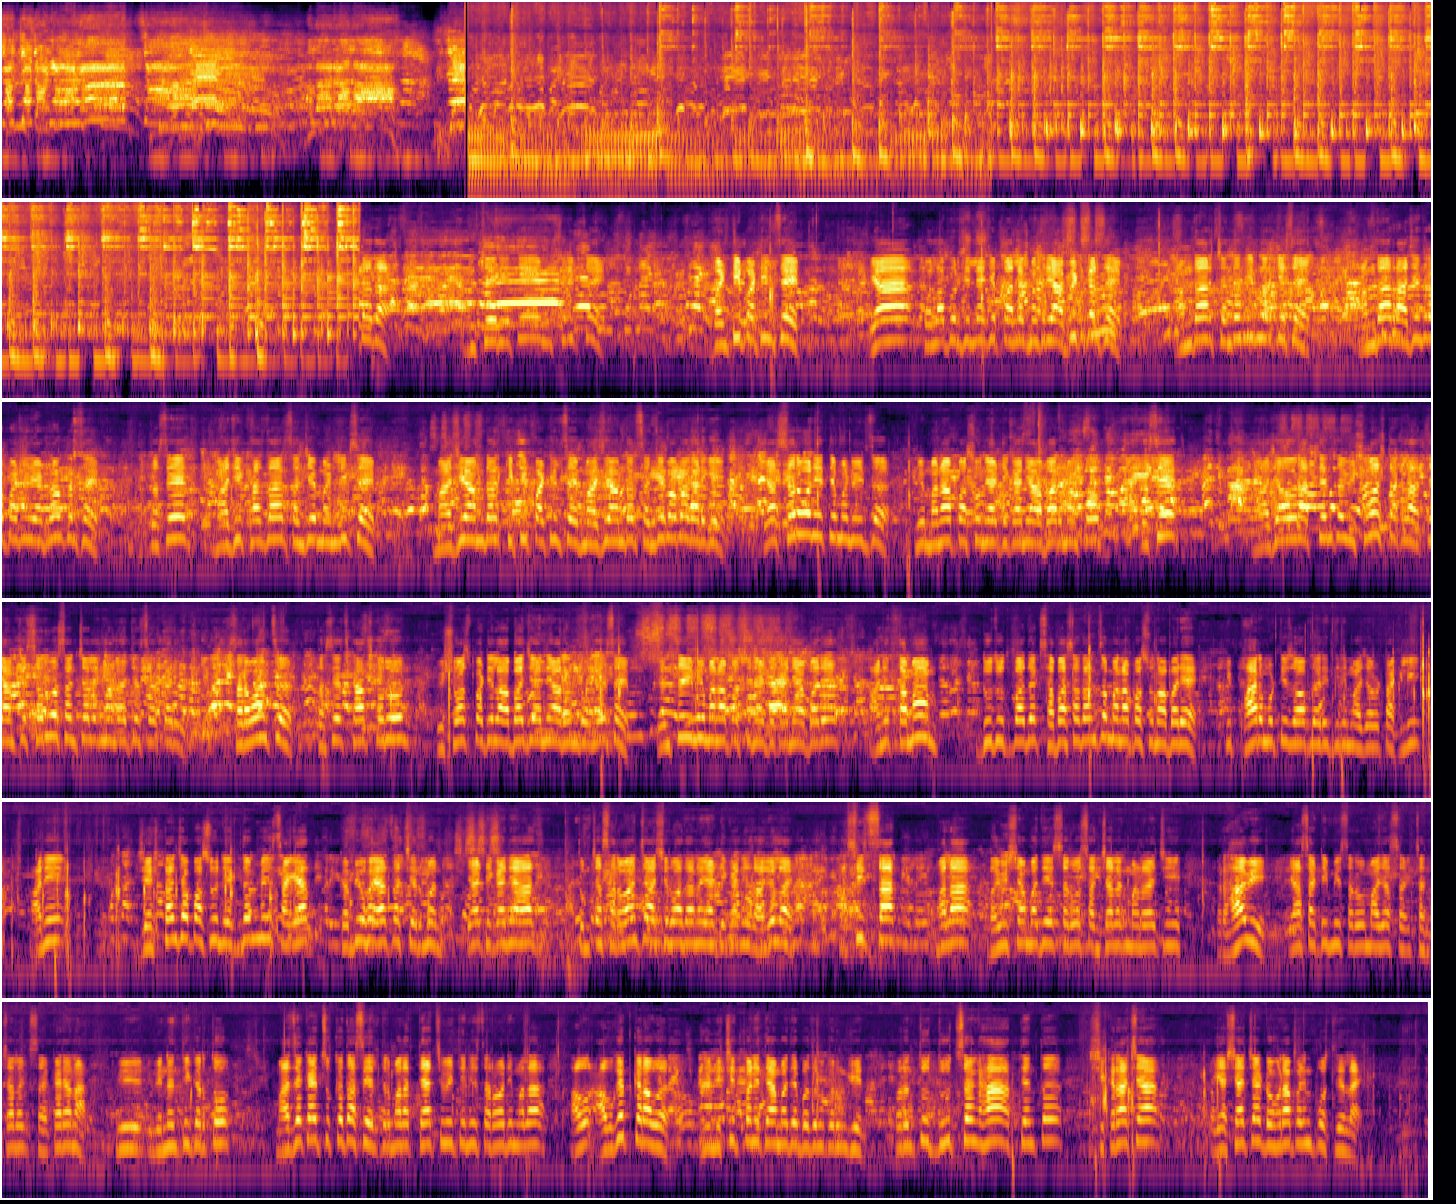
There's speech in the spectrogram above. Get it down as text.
가자 다녀와라! 알라라라! 이제 आमचे नेते मुश्रीफ साहेब बंटी पाटील साहेब या कोल्हापूर जिल्ह्याचे पालकमंत्री आबिटकर साहेब आमदार चंद्रदीप नरके साहेब आमदार राजेंद्र पाटील यड्रावकर साहेब तसेच माजी खासदार संजय मंडलिक साहेब माजी आमदार किपी पाटील साहेब माजी आमदार संजय बाबा गाडगे या सर्व नेते मंडळींचं मी मनापासून या ठिकाणी आभार मानतो. तसेच माझ्यावर अत्यंत विश्वास टाकला ते आमचे सर्व संचालक मंडळाचे सहकारी. सर्वांचं तसेच खास करून विश्वास पाटील आबाजी आणि अरुण डोंगरे साहेब यांचंही मी मनापासून या ठिकाणी आभारी आहे. आणि तमाम दूध उत्पादक सभासदांचं मनापासून आभारी आहे की फार मोठी जबाबदारी तिने माझ्यावर टाकली. आणि ज्येष्ठांच्या पासून एकदम मी सगळ्यात कमी वयाचा चेअरमन या ठिकाणी आज तुमच्या सर्वांच्या आशीर्वादानं या ठिकाणी झालेलो आहे. अशीच साथ मला भविष्यामध्ये सर्व संचालक मंडळाची राहावी यासाठी मी सर्व माझ्या स संचालक सहकाऱ्यांना मी विनंती करतो. माझं काय चुकत असेल तर मला त्याच वेळी त्यांनी सर्वांनी मला अव अवगत करावं. मी निश्चितपणे त्यामध्ये बदल करून घेईन. परंतु दूध संघ हा अत्यंत शिखराच्या यशाच्या डोंगरापर्यंत पोचलेला आहे.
